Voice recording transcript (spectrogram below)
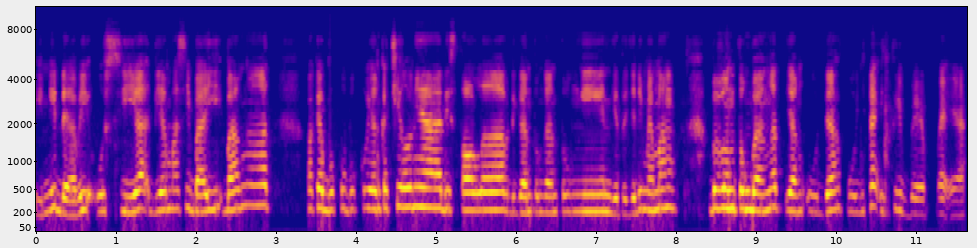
ini dari usia dia masih bayi banget pakai buku-buku yang kecilnya di stoler digantung-gantungin gitu jadi memang beruntung banget yang udah punya ITBP ya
